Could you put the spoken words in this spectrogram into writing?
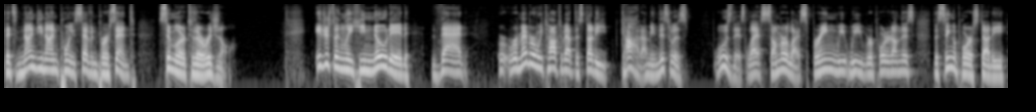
that's 99.7% similar to the original. Interestingly, he noted that remember we talked about the study god i mean this was what was this last summer, last spring? We we reported on this the Singapore study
